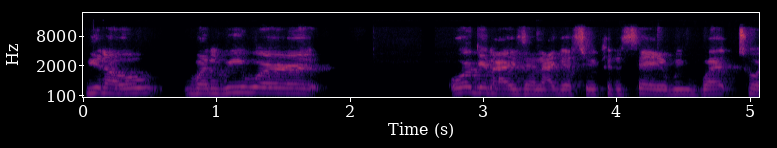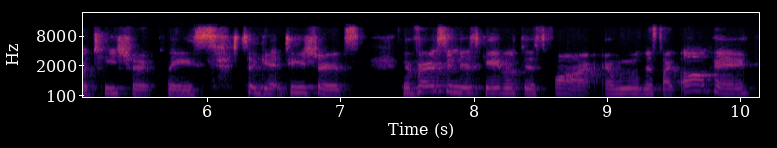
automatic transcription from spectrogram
you know, when we were organizing, I guess you can say, we went to a t-shirt place to get t-shirts. The person just gave us this font and we were just like, oh, okay,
